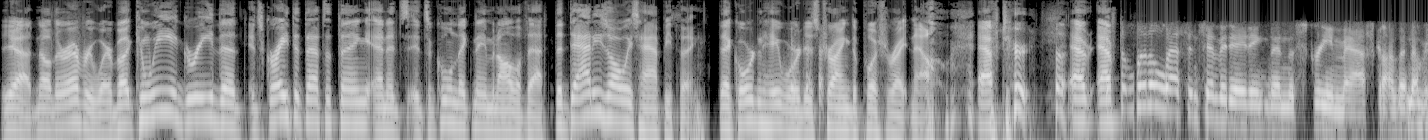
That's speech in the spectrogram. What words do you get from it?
Yeah, no, they're everywhere. But can we agree that it's great that that's a thing, and it's it's a cool nickname and all of that. The daddy's always happy thing that Gordon Hayward is trying to push right now. after, after, it's a little less intimidating than the scream mask on the number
